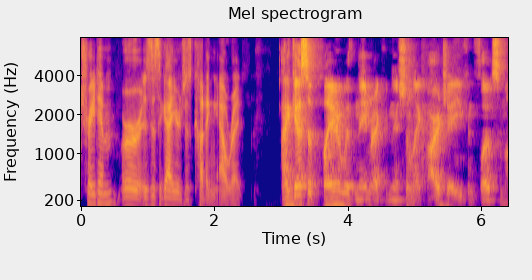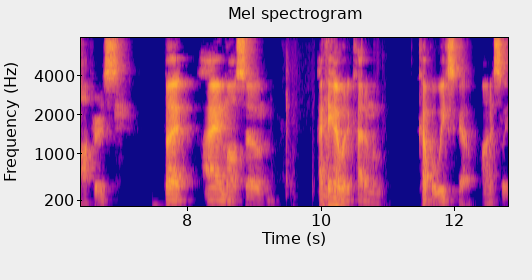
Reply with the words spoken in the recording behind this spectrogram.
trade him, or is this a guy you're just cutting outright? I guess a player with name recognition like RJ, you can float some offers, but I'm also, I think I mm-hmm. would have cut him a couple weeks ago. Honestly,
